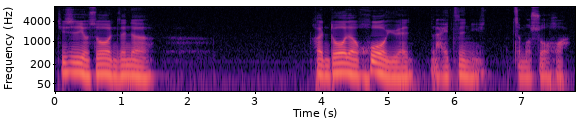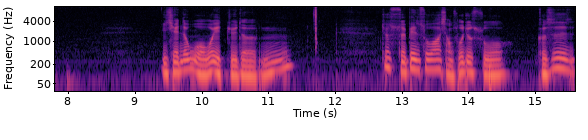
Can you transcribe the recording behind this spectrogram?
其实有时候你真的很多的货源来自你怎么说话。以前的我，我也觉得嗯，就随便说啊，想说就说。可是。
